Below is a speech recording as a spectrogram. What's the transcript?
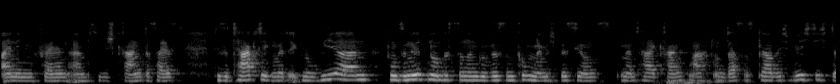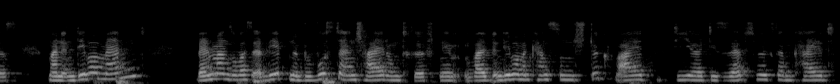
einigen Fällen ähm, psychisch krank. Das heißt, diese Taktik mit Ignorieren funktioniert nur bis zu einem gewissen Punkt, nämlich bis sie uns mental krank macht. Und das ist, glaube ich, wichtig, dass man in dem Moment, wenn man sowas erlebt, eine bewusste Entscheidung trifft. Weil in dem Moment kannst du ein Stück weit dir diese Selbstwirksamkeit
